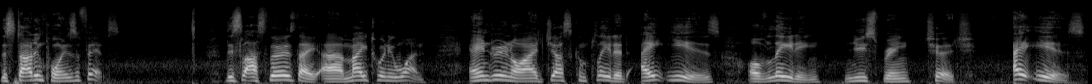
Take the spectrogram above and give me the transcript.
The starting point is offense. This last Thursday, uh, May 21, Andrew and I just completed eight years of leading New Spring Church. Eight years.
